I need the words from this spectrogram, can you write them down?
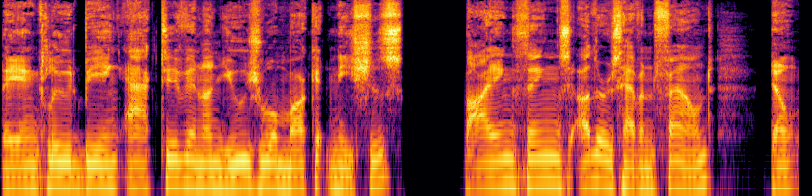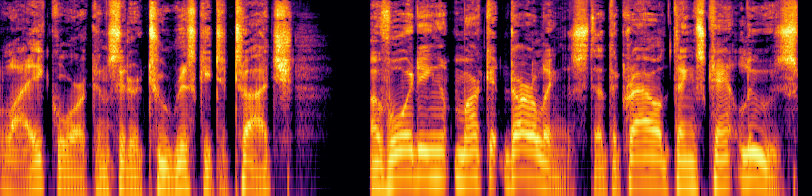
They include being active in unusual market niches, buying things others haven't found, don't like, or consider too risky to touch, avoiding market darlings that the crowd thinks can't lose,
